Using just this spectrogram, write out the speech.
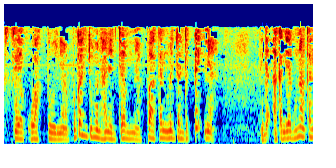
Setiap waktunya, bukan cuma hanya jamnya, bahkan menit dan detiknya tidak akan dia gunakan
